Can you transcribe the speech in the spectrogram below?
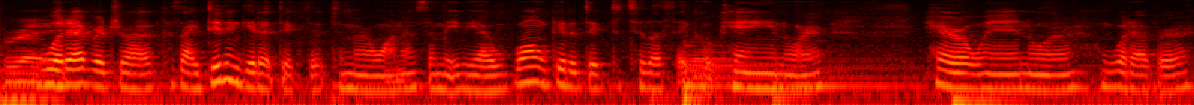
Right. whatever drug? Because I didn't get addicted to marijuana, so maybe I won't get addicted to, let's say, cocaine or heroin or whatever.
